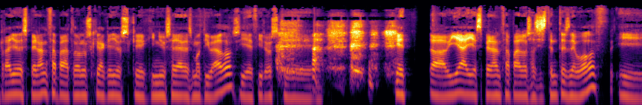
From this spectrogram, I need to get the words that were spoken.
rayo de esperanza para todos los que aquellos que Kinius haya desmotivados y deciros que, que todavía hay esperanza para los asistentes de voz y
